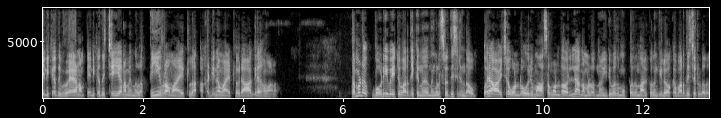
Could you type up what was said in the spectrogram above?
എനിക്കത് വേണം എനിക്കത് ചെയ്യണം എന്നുള്ള തീവ്രമായിട്ടുള്ള കഠിനമായിട്ടുള്ള ഒരു ആഗ്രഹമാണ്. നമ്മുടെ ബോഡി വെയിറ്റ് വർദ്ധിക്കുന്നത് നിങ്ങൾ ശ്രദ്ധിച്ചിട്ടുണ്ടാവും. ഒരാഴ്ച കൊണ്ടോ ഒരു മാസം കൊണ്ടോ അല്ല നമ്മളൊന്ന് ഇരുപതും മുപ്പതും നാൽപ്പതും കിലോ ഒക്കെ വർദ്ധിച്ചിട്ടുള്ളത്.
